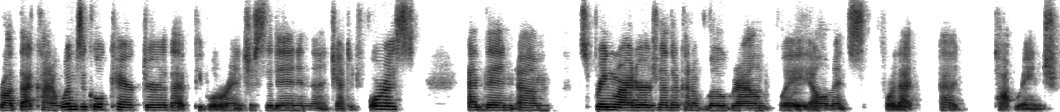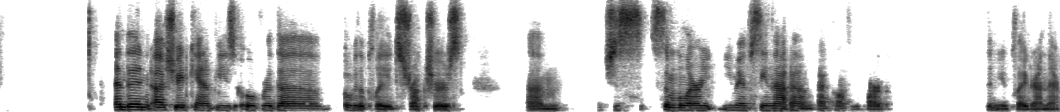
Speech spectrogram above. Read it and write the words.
brought that kind of whimsical character that people were interested in in the Enchanted Forest. And then um, spring riders and other kind of low ground play elements for that uh, top range. And then uh, shade canopies over the over the played structures, um, which is similar. You may have seen that um, at Coffey Park, the new playground there.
